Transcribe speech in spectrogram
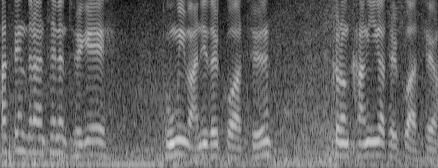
학생들한테는 되게 도움이 많이 될 것 같은 그런 강의가 될 것 같아요.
